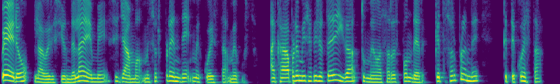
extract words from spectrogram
Pero la versión de la M se llama Me sorprende, me cuesta, me gusta. A cada premisa que yo te diga, tú me vas a responder qué te sorprende, qué te cuesta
